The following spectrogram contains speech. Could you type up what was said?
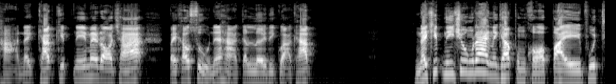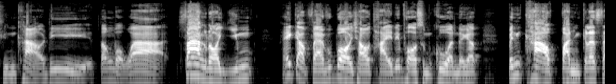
ขานะครับ คลิปนี้ไม่รอช้าไปเข้าสู่เนื้อหากันเลยดีกว่าครับในคลิปนี้ช่วงแรกนะครับ ผมขอไปพูดถึงข่าวที่ต้องบอกว่าสร้างรอยยิ้ม ให้กับแฟนฟุตบอลชาวไทยได้พอสมควรนะครับ เป็นข่าวปั่นกระแส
